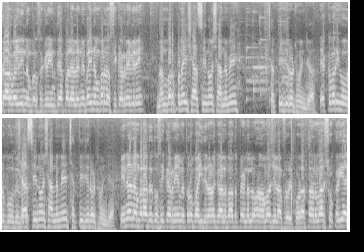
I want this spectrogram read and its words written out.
ਕਾਰਵਾਈ ਲਈ ਨੰਬਰ ਸਕਰੀਨ ਤੇ ਆਪਾਂ ਲੈ ਲੈਨੇ ਬਾਈ ਨੰਬਰ ਦੱਸੀ ਕਰਨੇ ਵੀਰੇ। ਨੰਬਰ ਆਪਣਾ 86996 36058 ਇੱਕ ਵਾਰੀ ਹੋਰ ਬੋਲ ਦਿਓ 86996 36058 ਇਹਨਾਂ ਨੰਬਰਾਂ ਤੇ ਤੁਸੀਂ ਕਰਨੀ ਹੈ ਮਿੱਤਰੋ ਬਾਈ ਦੇ ਨਾਲ ਗੱਲਬਾਤ ਪਿੰਡ ਲੋਹਾਮਾ ਜ਼ਿਲ੍ਹਾ ਫਿਰੋਜ਼ਪੁਰ ਆ ਧੰਨਵਾਦ ਸ਼ੁਕਰੀਆ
